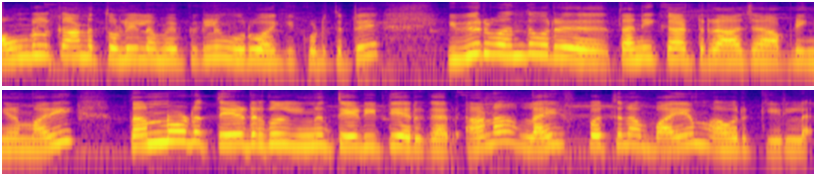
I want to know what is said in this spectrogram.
அவங்களுக்கான தொழில் அமைப்புகளையும் உருவாக்கி கொடுத்துட்டு இவர் வந்து ஒரு தனிக்காட்டு ராஜா அப்படிங்கிற மாதிரி தன்னோட தேடல்கள் இன்னும் தேடிட்டே இருக்கார். ஆனால் லைஃப் பற்றின பயம் அவருக்கு இல்லை.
